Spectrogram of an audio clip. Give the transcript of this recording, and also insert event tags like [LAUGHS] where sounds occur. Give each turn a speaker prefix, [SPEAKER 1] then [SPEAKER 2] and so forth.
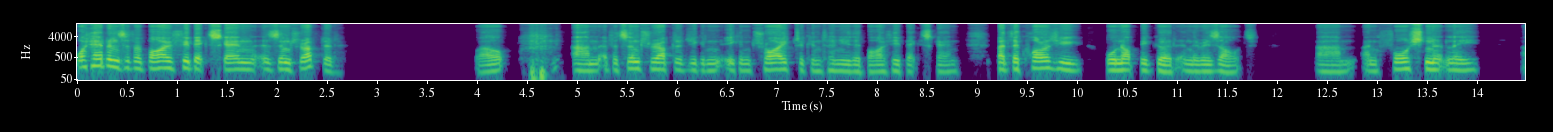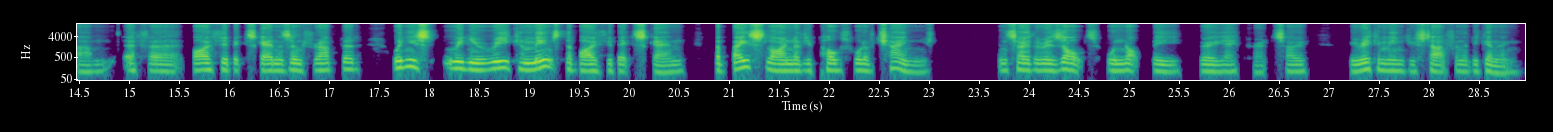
[SPEAKER 1] What happens if a biofeedback scan is interrupted? Well, [LAUGHS] um, if it's interrupted, you can you can try to continue the biofeedback scan, but the quality will not be good in the result. Um, unfortunately, um, if a biofeedback scan is interrupted, when you when you recommence the biofeedback scan, the baseline of your pulse will have changed, and so the results will not be very accurate. So we recommend you start from the beginning.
